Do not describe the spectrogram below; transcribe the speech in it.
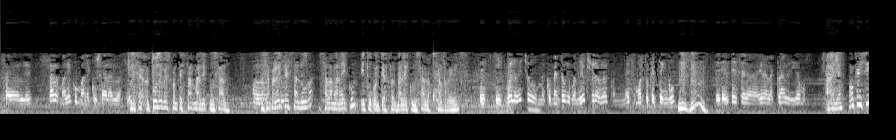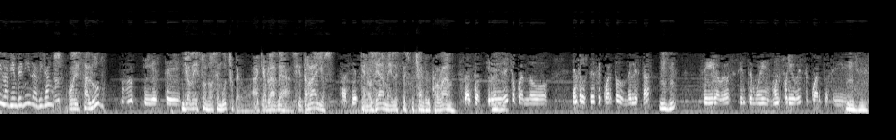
Sale- Sala Malekum Malekusar, algo así. Tú debes contestar Malecum Sala. O sea, pero él te saluda, Sala Malecum, y tú contestas Malecum Sala, pues al revés. Y, bueno, de hecho me comentó que cuando yo quisiera hablar con ese muerto que tengo, Ujú. e- e- esa era, era la clave, digamos. Ah, ya. Ok, sí, la bienvenida, digamos. O el saludo. Y este, Yo de esto no sé mucho, pero hay que hablarle a Siete Rayos. así es. Que nos llame, él está escuchando el programa. Exacto. Y le- de hecho cuando entra usted a ese cuarto donde él está, Ujú. Sí, la verdad se siente muy muy frío ese cuarto, así. Ujú.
